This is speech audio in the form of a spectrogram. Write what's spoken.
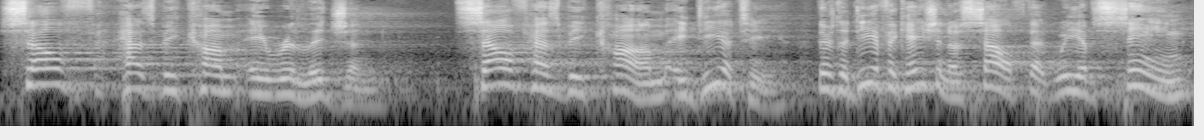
Self has become a religion. Self has become a deity. There's a deification of self that we have seen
